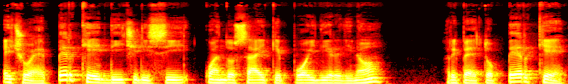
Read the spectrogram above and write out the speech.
E cioè, perché dici di sì quando sai che puoi dire di no? Ripeto, perché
